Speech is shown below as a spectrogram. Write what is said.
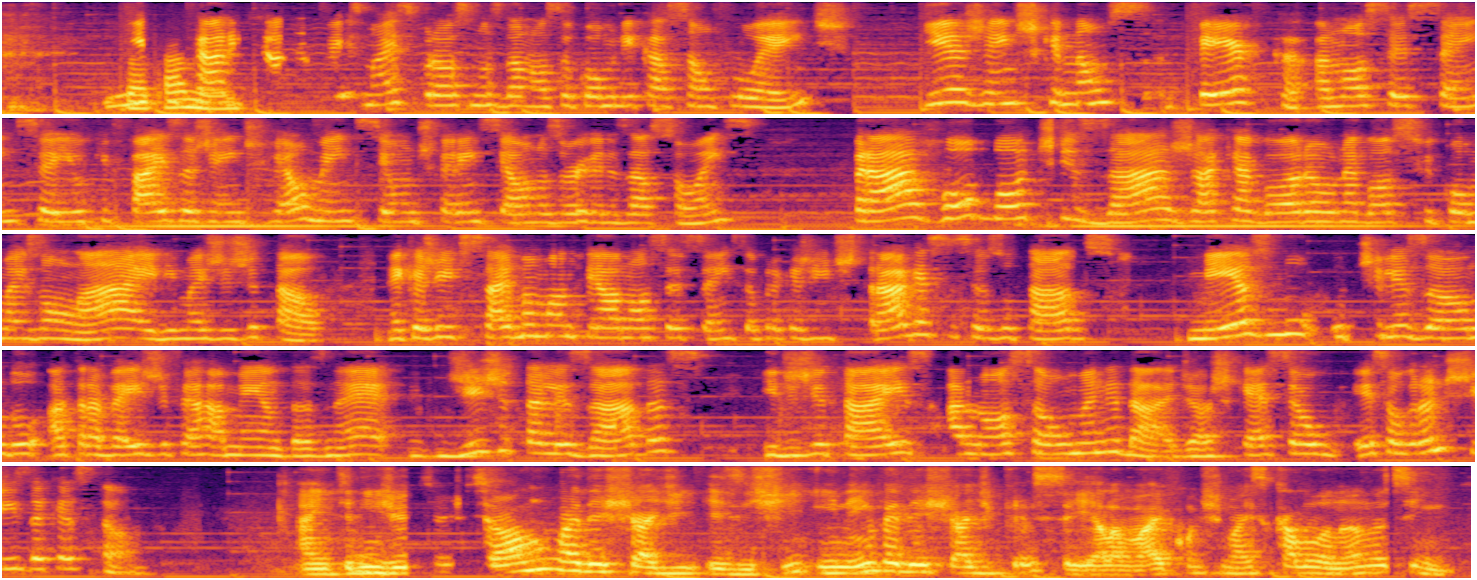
e ficarem cada vez mais próximas da nossa comunicação fluente e a gente que não perca a nossa essência e o que faz a gente realmente ser um diferencial nas organizações para robotizar, já que agora o negócio ficou mais online, mais digital. É que a gente saiba manter a nossa essência para que a gente traga esses resultados mesmo utilizando através de ferramentas né, digitalizadas e digitais a nossa humanidade. acho que esse é, o, esse é o grande X da questão. A inteligência artificial não vai deixar de existir e nem vai deixar de crescer. Ela vai continuar escalonando assim.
